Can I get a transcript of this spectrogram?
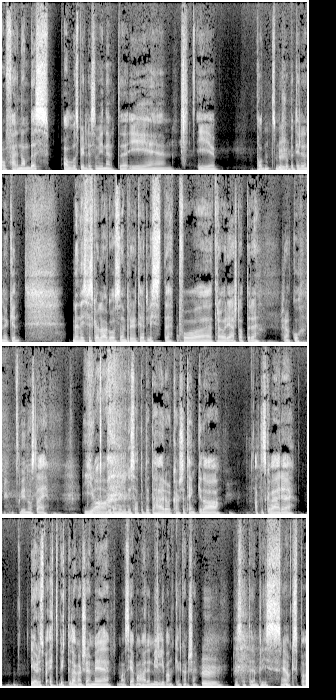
og Fernandes. Alle spillere som vi nevnte i, i podden, som ble sluppet tidligere denne uken. Men hvis vi skal lage oss en prioritert liste på eh, Traoré-erstattere, Franco, begynne hos deg. Ja. Hvordan ville du satt opp dette her, og kanskje tenke da at det skal være Gjøres på ett bytte, da kanskje, med man sier at man har en mill i banken, kanskje. Mm. Vi setter en pris Ja. på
